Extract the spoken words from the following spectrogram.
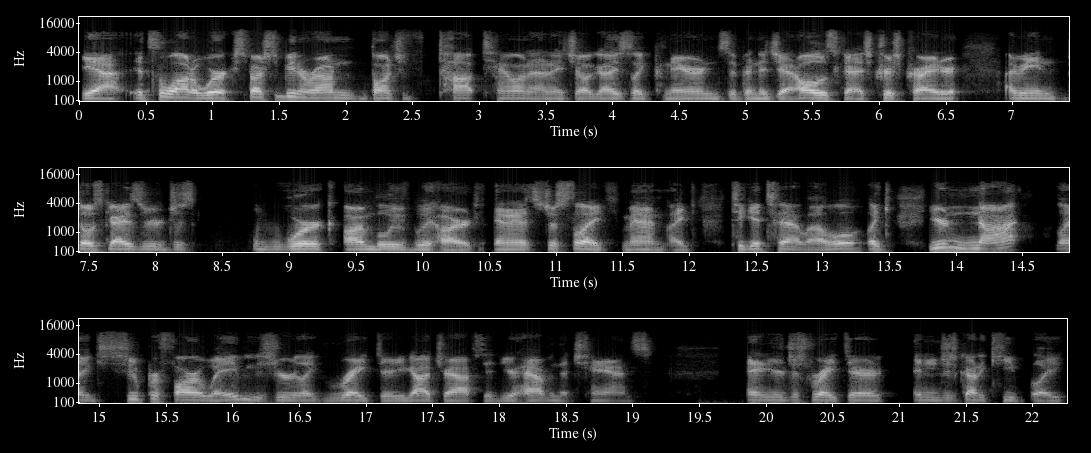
Yeah, it's a lot of work, especially being around a bunch of top talent NHL guys like Panarin, Zibanejad, all those guys, Chris Kreider. I mean, those guys are just work unbelievably hard. And it's just like, man, like to get to that level, like you're not like super far away because you're like right there. You got drafted, you're having the chance, and you're just right there, and you just got to keep like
